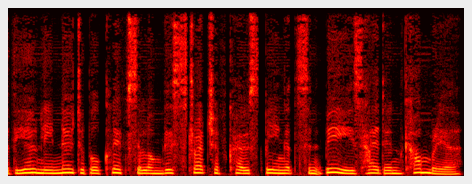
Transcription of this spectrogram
with the only notable cliffs along this stretch of coast being at St Bees Head in Cumbria.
